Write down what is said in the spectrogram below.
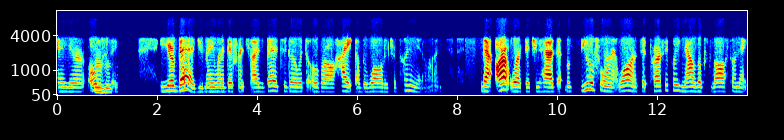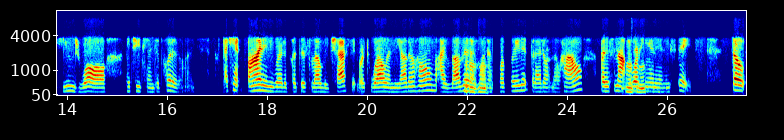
in your old mm-hmm. space. Your bed, you may want a different size bed to go with the overall height of the wall that you're putting it on that artwork that you had that looked beautiful on that wall and fit perfectly now looks lost on that huge wall that you tend to put it on. I can't find anywhere to put this lovely chest. It worked well in the other home. I love it. Mm-hmm. I want to incorporate it, but I don't know how. But it's not mm-hmm. working in any space. So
